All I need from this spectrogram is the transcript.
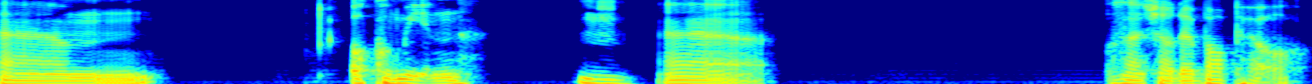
Ehm, och kom in. Mm. Eh, och sen körde jag bara på.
